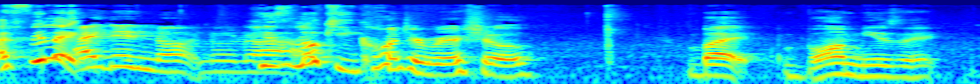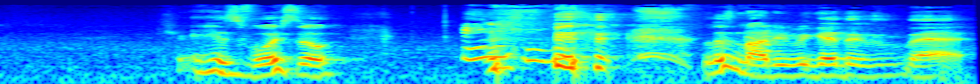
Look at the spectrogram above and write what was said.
I feel like I did not know that. he's low key controversial, but bomb music. True. His voice though. Let's not even get into that.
